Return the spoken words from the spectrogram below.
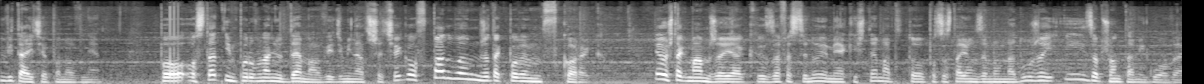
witajcie ponownie. Po ostatnim porównaniu dema Wiedźmina III wpadłem, że tak powiem, w korek. Ja już tak mam, że jak zafascynuje mnie jakiś temat, to pozostają ze mną na dłużej i zaprząta mi głowę.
